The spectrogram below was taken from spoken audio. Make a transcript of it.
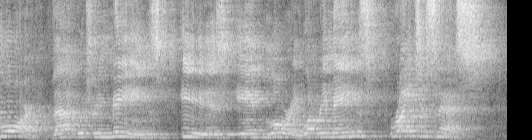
more that which remains is in glory. What remains? Righteousness.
